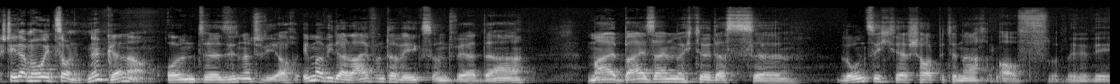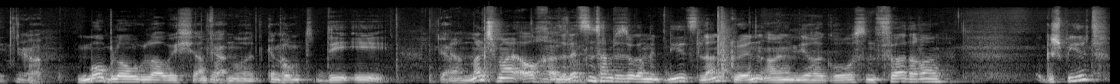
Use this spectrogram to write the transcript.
Steht am Horizont, ne? Genau. Und äh, sie sind natürlich auch immer wieder live unterwegs und wer da mal bei sein möchte, das äh, lohnt sich. Der schaut bitte nach auf www.moblow, glaube ich, einfach Ja, nur genau. .de. Ja. Ja. manchmal auch, also letztens haben sie sogar mit Nils Landgren, einem ihrer großen Förderer, gespielt.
